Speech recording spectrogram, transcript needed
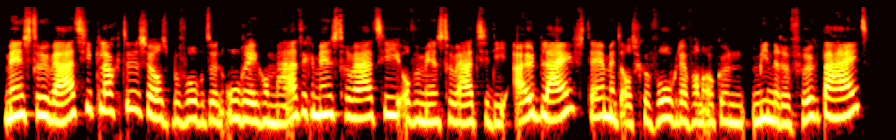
Menstruatieklachten, zoals bijvoorbeeld een onregelmatige menstruatie of een menstruatie die uitblijft, hè, met als gevolg daarvan ook een mindere vruchtbaarheid.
